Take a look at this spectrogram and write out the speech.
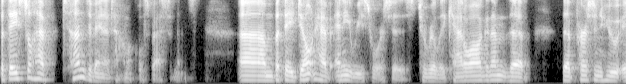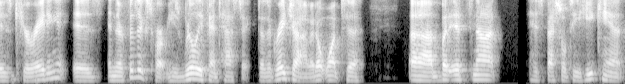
But they still have tons of anatomical specimens um, but they don't have any resources to really catalog them. The the person who is curating it is in their physics department. He's really fantastic, does a great job. I don't want to, um, but it's not his specialty. He can't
